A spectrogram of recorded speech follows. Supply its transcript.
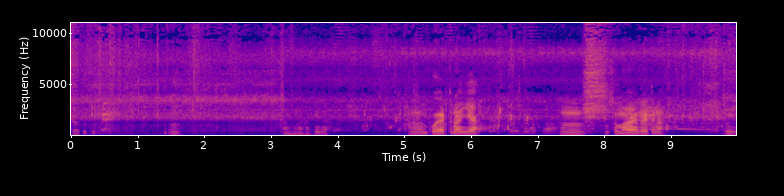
பரவாயில்ல குட்டி ம். ம் போய் எடுத்துனோம் ஐயா ம் சும்மா தான் போய் எடுத்துனா போய்.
